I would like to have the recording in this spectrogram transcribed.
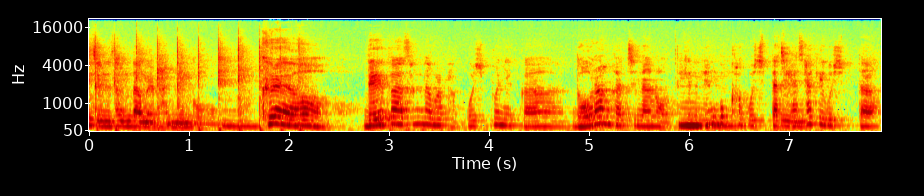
좀 상담을 받는 거. 음. 그래요. 내가 상담을 받고 싶으니까 너랑 같이 나는 어떻게든 음. 행복하고 싶다, 잘 음. 사귀고 싶다,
